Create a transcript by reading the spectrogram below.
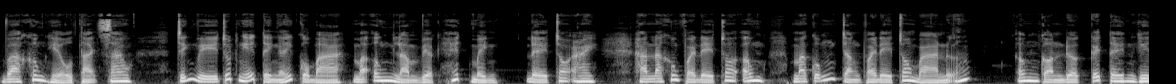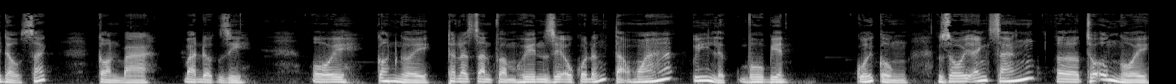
và không hiểu tại sao. Chính vì chút nghĩa tình ấy của bà mà ông làm việc hết mình, để cho ai, hẳn là không phải để cho ông, mà cũng chẳng phải để cho bà nữa. Ông còn được cái tên ghi đầu sách, còn bà, bà được gì? Ôi, con người thật là sản phẩm huyền diệu của đấng tạo hóa, uy lực vô biên. Cuối cùng, rồi ánh sáng ở chỗ ông ngồi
